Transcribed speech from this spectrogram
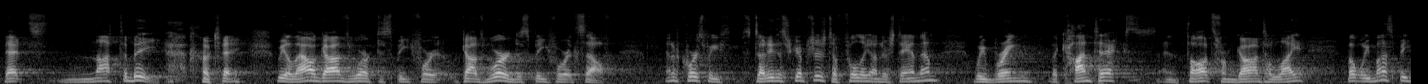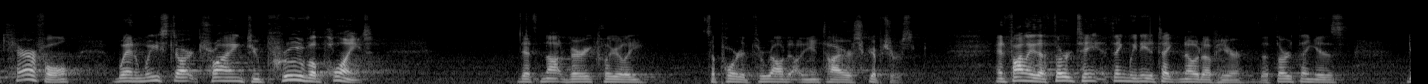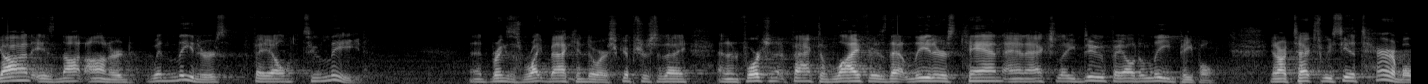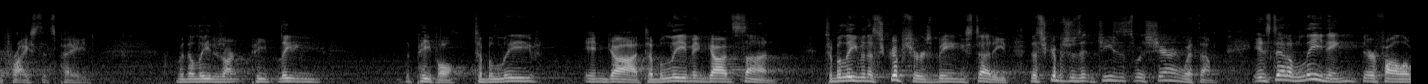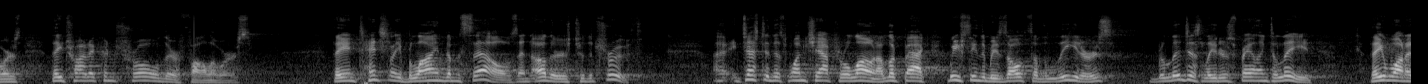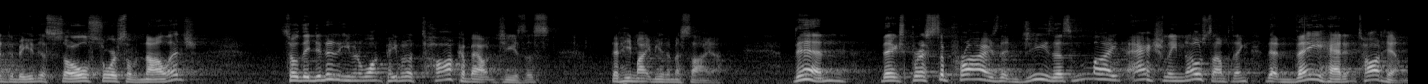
That's not to be, okay? We allow God's work to speak for God's word to speak for itself. And of course, we study the scriptures to fully understand them. We bring the context and thoughts from God to light, but we must be careful when we start trying to prove a point that's not very clearly supported throughout the entire scriptures. And finally, the third thing we need to take note of here the third thing is God is not honored when leaders fail to lead. And it brings us right back into our scriptures today. An unfortunate fact of life is that leaders can and actually do fail to lead people. In our text, we see a terrible price that's paid when the leaders aren't pe- leading the people to believe in God, to believe in God's Son, to believe in the scriptures being studied, the scriptures that Jesus was sharing with them. Instead of leading their followers, they try to control their followers. They intentionally blind themselves and others to the truth. Uh, just in this one chapter alone, I look back, we've seen the results of leaders, religious leaders, failing to lead. They wanted to be the sole source of knowledge, so they didn't even want people to talk about Jesus, that he might be the Messiah. Then they expressed surprise that Jesus might actually know something that they hadn't taught him,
